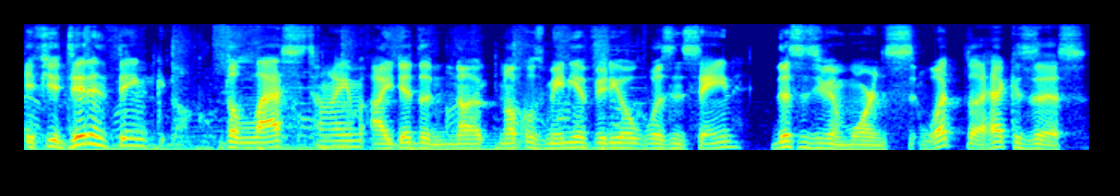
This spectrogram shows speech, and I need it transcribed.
if you didn't think the last time I did the Knuckles Mania video was insane, this is even more insane. What the heck is this?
